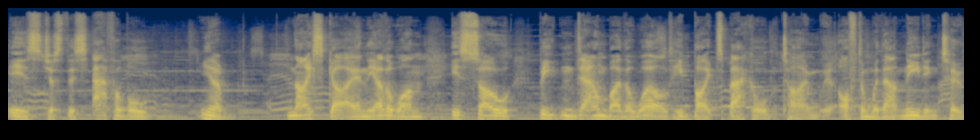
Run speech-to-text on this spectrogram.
is just this affable, you know, nice guy, and the other one is so beaten down by the world he bites back all the time, often without needing to.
